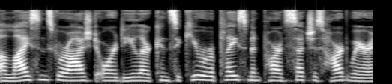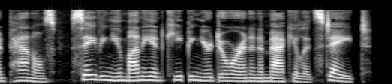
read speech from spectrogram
a licensed garage door dealer can secure replacement parts such as hardware and panels, saving you money and keeping your door in an immaculate state.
